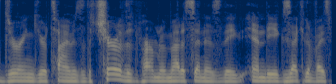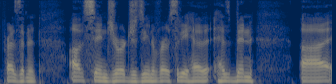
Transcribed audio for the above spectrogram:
during your time as the chair of the Department of Medicine as the and the executive vice president of St. George's University ha- has been uh,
